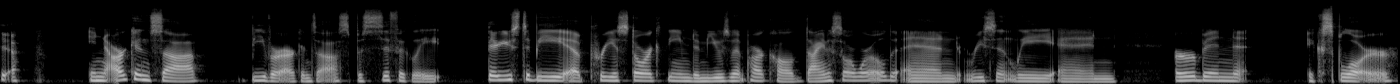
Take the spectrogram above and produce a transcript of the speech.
Yeah. In Arkansas, Beaver, Arkansas specifically, there used to be a prehistoric themed amusement park called Dinosaur World, and recently an urban explorer,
